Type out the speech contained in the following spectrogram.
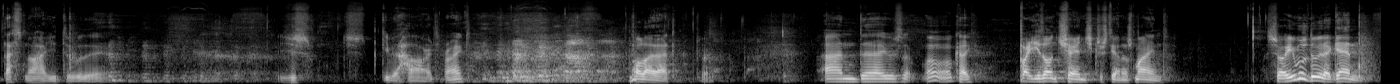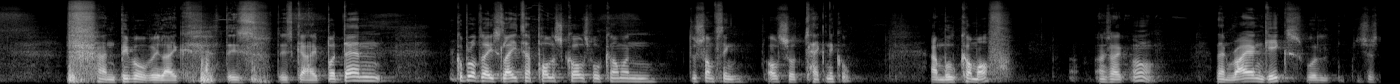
That's not how you do it. You just, just give it hard, right? Not like that. And uh, he was like, oh, okay. But you don't change Cristiano's mind. So he will do it again. And people will be like, this, this guy. But then a couple of days later, Paul Scholes will come and do something also technical and will come off. I was like, oh. Then Ryan Giggs will just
